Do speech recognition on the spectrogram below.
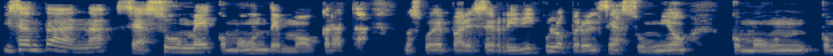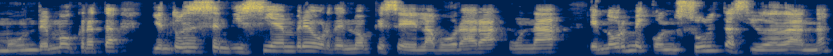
y Santana se asume como un demócrata. Nos puede parecer ridículo, pero él se asumió como un, como un demócrata y entonces en diciembre ordenó que se elaborara una enorme consulta ciudadana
